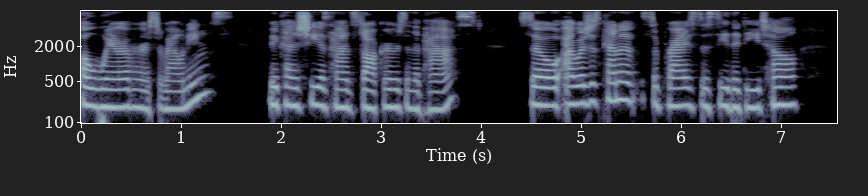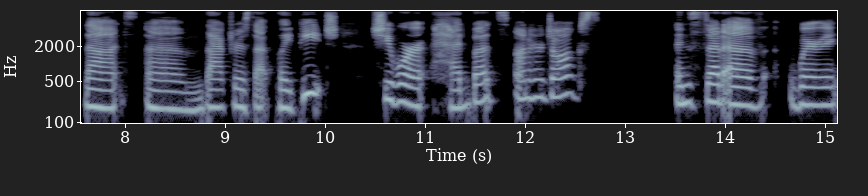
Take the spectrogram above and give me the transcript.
aware of her surroundings because she has had stalkers in the past. So I was just kind of surprised to see the detail that um, the actress that played Peach, she wore headbuds on her jogs instead of wearing,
